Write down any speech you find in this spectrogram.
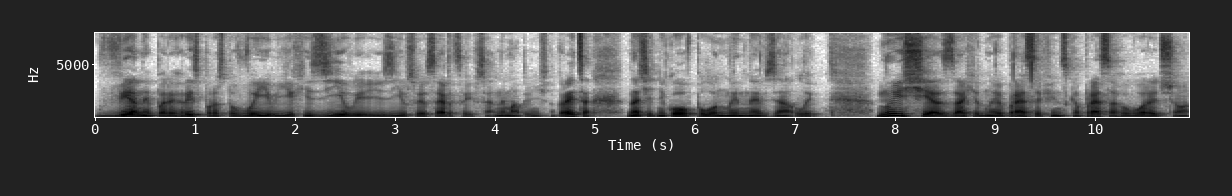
вени перегриз, просто виїв їх і з'їв, і з'їв своє серце, і все. Нема північнокорейця, значить нікого в полон ми не взяли. Ну і ще з західної преси, фінська преса говорить, що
